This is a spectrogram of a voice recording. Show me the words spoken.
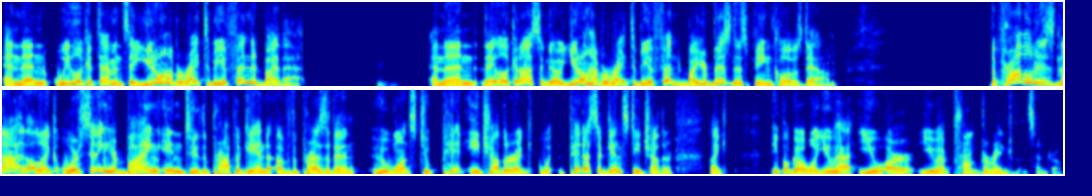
And then we look at them and say, you don't have a right to be offended by that. Mm-hmm. And then they look at us and go, You don't have a right to be offended by your business being closed down. The problem is not like we're sitting here buying into the propaganda of the president who wants to pit each other, pit us against each other. Like people go, Well, you have, you are, you have Trump derangement syndrome.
